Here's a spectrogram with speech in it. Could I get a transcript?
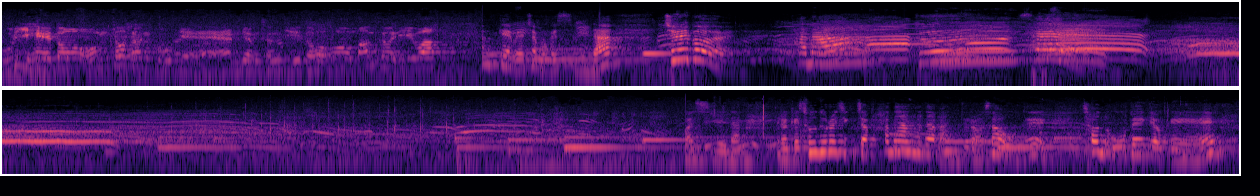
우리 해동 조선국의 명성지도 망거리와 함께 외쳐보겠습니다. 줄불 하나, 둘, 셋. 맞습니다. 이렇게 손으로 직접 하나하나 만들어서 오늘 1,500여 개의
